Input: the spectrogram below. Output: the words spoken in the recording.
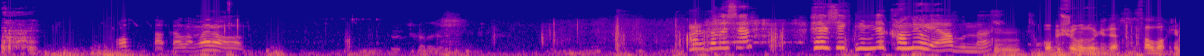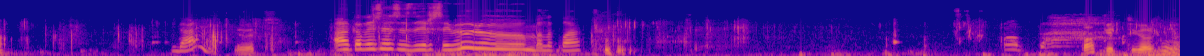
Hop bakalım ver oğlum. Arkadaşlar her şeklimde kanıyor ya bunlar. Hı. O bir şey olmaz o gider. Sal bakayım. Gider mi? Evet. Arkadaşlar sizleri seviyorum balıklar. Hoppa. Bak gitti gördün mü?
